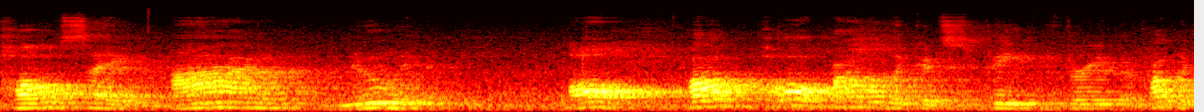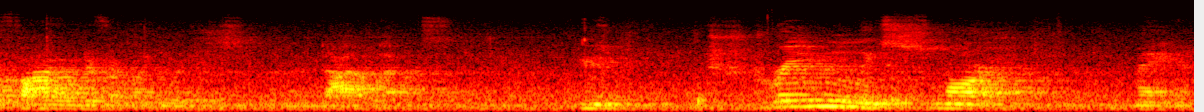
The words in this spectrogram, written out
Paul saying, I knew it all. Paul, Paul probably could speak three, probably five different languages and dialects. He's extremely smart man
